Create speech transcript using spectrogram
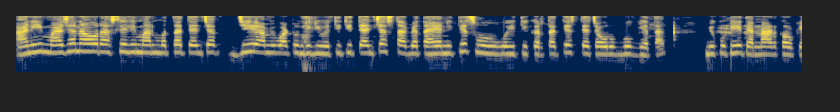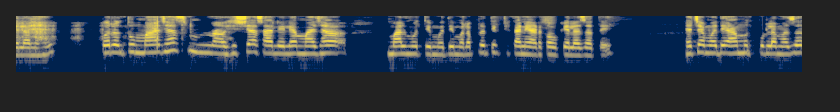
आणि माझ्या नावावर असलेली मालमत्ता त्यांच्या जी आम्ही वाटून दिली होती ती त्यांच्याच ताब्यात आहे आणि तेच व- वहिती करतात तेच त्याच्यावर उपभोग घेतात. मी कुठेही त्यांना अडकाव केला नाही. परंतु माझ्याच हिश्यास आलेल्या माझ्या मालमत्तेमध्ये मला प्रत्येक ठिकाणी अडकाव केला जाते ह्याच्यामध्ये अहमदपूरला माझं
